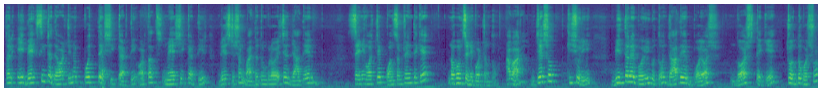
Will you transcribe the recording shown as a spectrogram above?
তাহলে এই ভ্যাকসিনটা দেওয়ার জন্য প্রত্যেক শিক্ষার্থী, অর্থাৎ মেয়ে শিক্ষার্থীর রেজিস্ট্রেশন বাধ্যতামূলক রয়েছে, যাদের শ্রেণি হচ্ছে পঞ্চম শ্রেণি থেকে নবম শ্রেণি পর্যন্ত। আবার যেসব কিশোরী বিদ্যালয় বহির্ভূত, যাদের বয়স দশ থেকে চোদ্দ বছর,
